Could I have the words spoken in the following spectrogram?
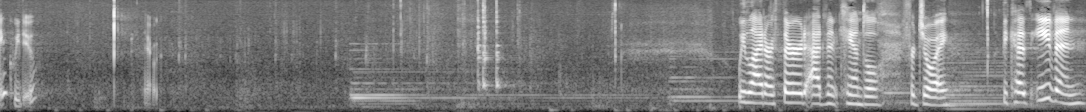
Think we do. There we go. We light our third Advent candle for joy because even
